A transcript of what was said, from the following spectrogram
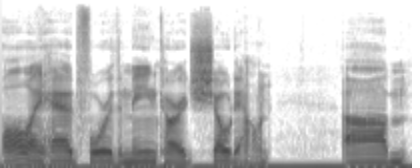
all I had for the main card showdown. Um,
